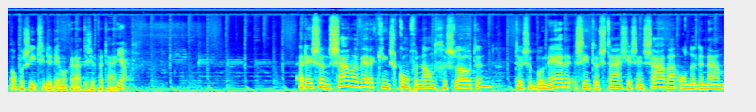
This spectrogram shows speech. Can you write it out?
oppositie, de Democratische Partij. Ja. Er is een samenwerkingsconvenant gesloten tussen Bonaire, Sint-Eustatius en Saba onder de naam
